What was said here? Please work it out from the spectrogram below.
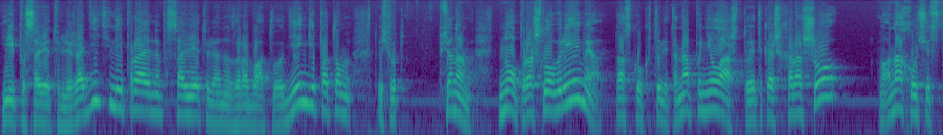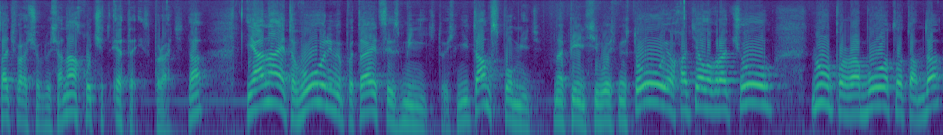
Ей посоветовали родители, правильно посоветовали, она зарабатывала деньги потом. То есть вот все нормально. Но прошло время, да, сколько-то лет, она поняла, что это, конечно, хорошо, но она хочет стать врачом, то есть она хочет это избрать. Да? И она это вовремя пытается изменить. То есть не там вспомнить на пенсии 80, о, я хотела врачом, ну, проработала там, да.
